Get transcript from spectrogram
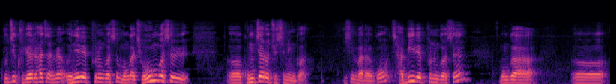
굳이 구별을 하자면 은혜 베푸는 것은 뭔가 좋은 것을 어, 공짜로 주시는 것이실 말하고 자비 베푸는 것은 뭔가 어,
